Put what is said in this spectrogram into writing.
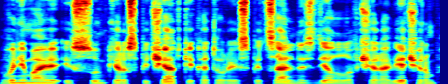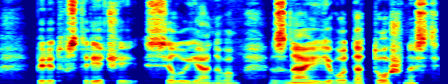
вынимая из сумки распечатки, которые специально сделала вчера вечером перед встречей с Селуяновым, зная его дотошность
